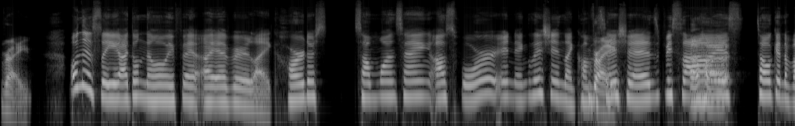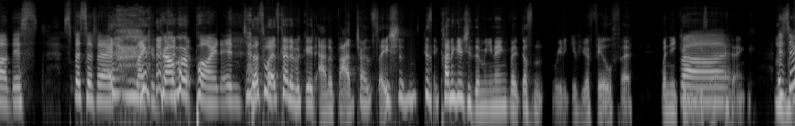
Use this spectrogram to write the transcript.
Right. Honestly, I don't know if I, I ever like heard someone saying "us for" in English in like conversations besides talking about this specific like a grammar point in. That's why it's kind of a good and a bad translation because it kind of gives you the meaning, but it doesn't really give you a feel for when you can use it, I think. Is there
